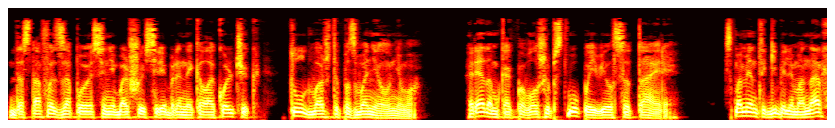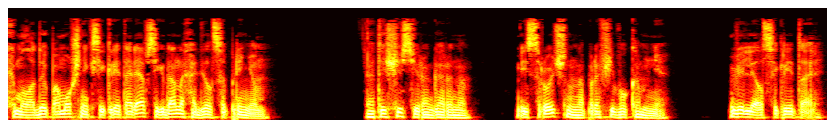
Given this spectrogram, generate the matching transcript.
Достав из-за пояса небольшой серебряный колокольчик, Тул дважды позвонил в него. Рядом, как по волшебству, появился Тайри. С момента гибели монарха молодой помощник секретаря всегда находился при нем. «Отыщи Сира Гарена и срочно направь его ко мне», — велел секретарь.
